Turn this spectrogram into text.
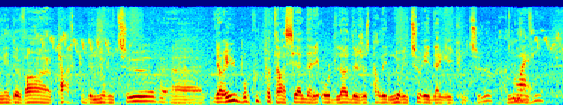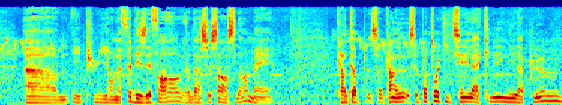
on est devant un parc de nourriture. Euh, il y aurait eu beaucoup de potentiel d'aller au-delà de juste parler de nourriture et d'agriculture, à mon Ouais. avis. Euh, et puis, on a fait des efforts dans ce sens-là, mais quand, c'est pas toi qui tiens la clé ni la plume,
